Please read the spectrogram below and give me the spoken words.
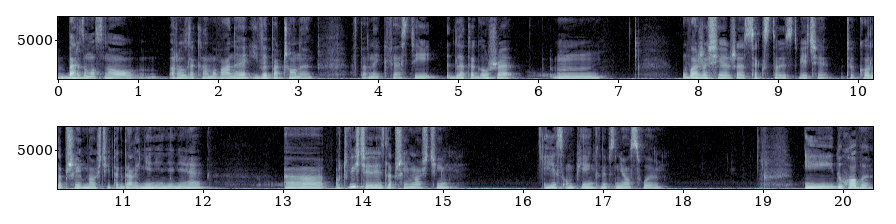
bardzo mocno rozreklamowany i wypaczony w pewnej kwestii, dlatego że um, uważa się, że seks to jest, wiecie, tylko dla przyjemności i tak dalej. Nie, nie, nie, nie. E, oczywiście jest dla przyjemności, jest on piękny, wzniosły i duchowy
